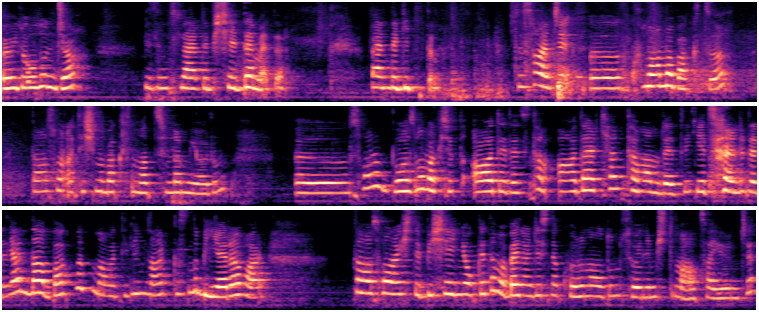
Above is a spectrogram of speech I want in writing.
Öyle olunca bizimkiler de bir şey demedi. Ben de gittim. İşte sadece e, kulağıma baktı. Daha sonra ateşime baktım hatırlamıyorum. Ee, sonra boğazıma bakacaktı. A dedi. Tam A derken tamam dedi. Yeterli dedi. Yani daha bakmadın ama dilimin arkasında bir yara var. Daha sonra işte bir şeyin yok dedi ama ben öncesinde korona olduğumu söylemiştim 6 ay önce.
